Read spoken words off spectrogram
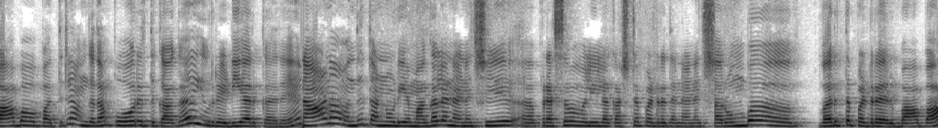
பாபாவை பார்த்துட்டு அங்கே தான் போகிறதுக்காக இவர் ரெடியாக இருக்காரு. நானா வந்து தன்னுடைய மகளை நினச்சி பிரசவ வழியில் கஷ்டப்படுறத நினச்சி ரொம்ப வருத்தப்படுறாரு பாபா.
